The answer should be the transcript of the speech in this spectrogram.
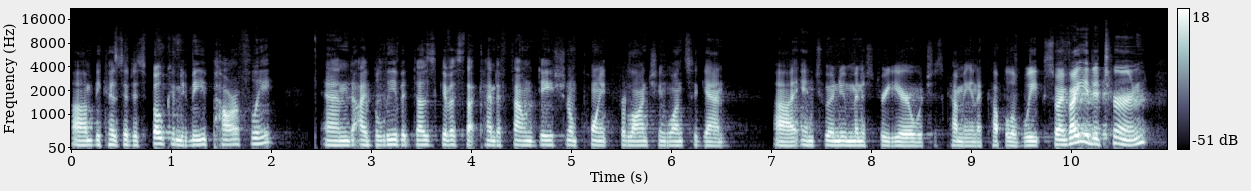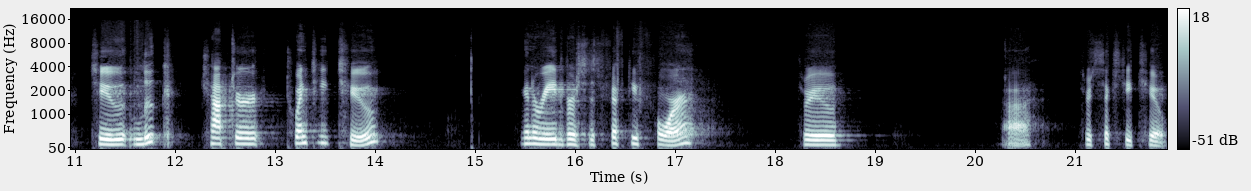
um, because it has spoken to me powerfully and I believe it does give us that kind of foundational point for launching once again uh, into a new ministry year, which is coming in a couple of weeks. So I invite you to turn to Luke chapter 22. I'm going to read verses 54 through, uh, through 62.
